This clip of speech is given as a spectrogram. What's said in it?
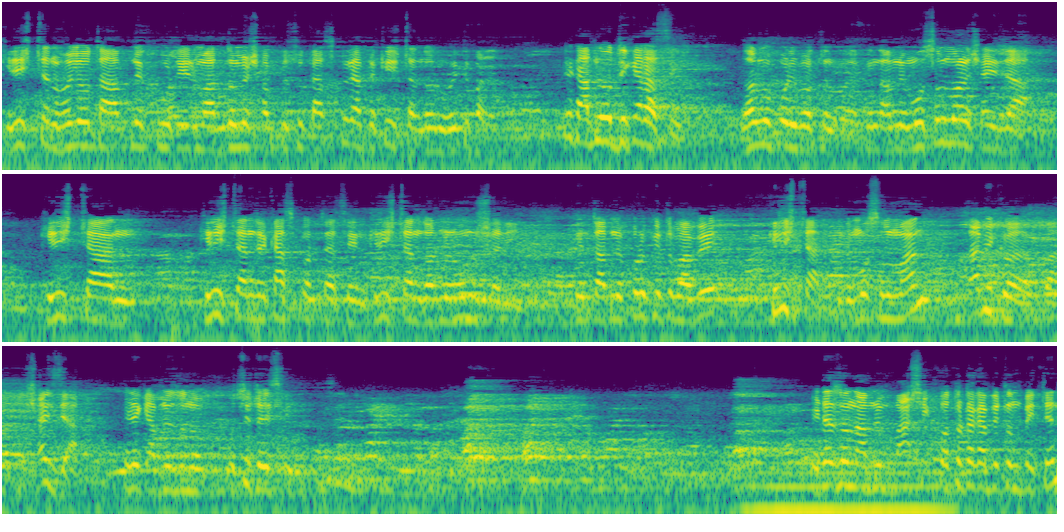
খ্রিস্টান হলেও তা আপনি কোর্টের মাধ্যমে সব কিছু কাজ করে আপনি খ্রিস্টান ধর্ম হইতে পারেন। এটা আপনার অধিকার আছে ধর্ম পরিবর্তন করে কিন্তু আপনি মুসলমান সাইজা খ্রিস্টান খ্রিস্টানদের কাজ করতে আছেন খ্রিস্টান ধর্মের অনুসারী কিন্তু আপনি প্রকৃতভাবে খ্রিস্টান কিন্তু মুসলমান দাবি সাইজা এটা কি আপনার জন্য উচিত হয়েছে? এটার জন্য আপনি মাসিক কত টাকা বেতন পেতেন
